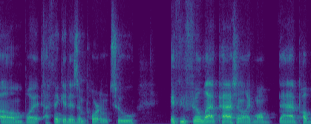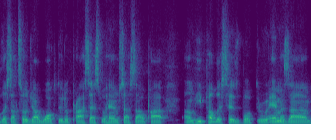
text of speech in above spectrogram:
Um, but I think it is important to, if you feel that passion, like my dad published, I told you I walked through the process with him. Shouts out Pop. Um, he published his book through Amazon.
